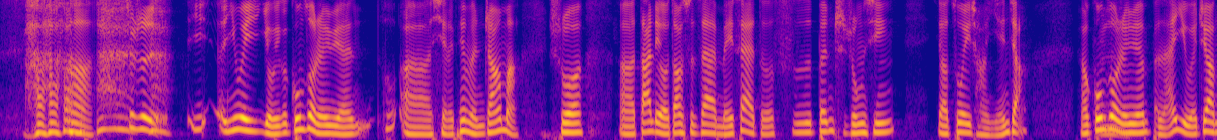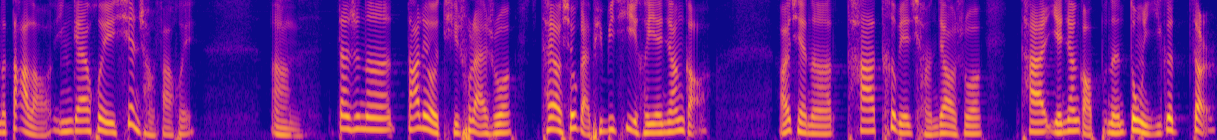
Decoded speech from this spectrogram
啊，就是因因为有一个工作人员，呃，写了篇文章嘛，说，呃，达里奥当时在梅赛德斯奔驰中心要做一场演讲。然后工作人员本来以为这样的大佬应该会现场发挥，啊，但是呢，达里奥提出来说他要修改 PPT 和演讲稿，而且呢，他特别强调说他演讲稿不能动一个字儿。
